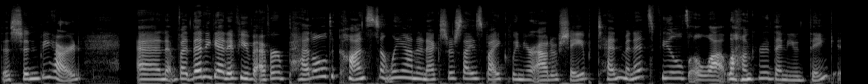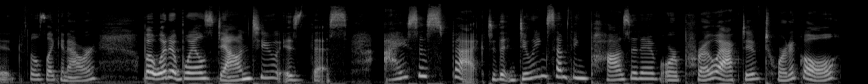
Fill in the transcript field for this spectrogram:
this shouldn't be hard. And but then again, if you've ever pedaled constantly on an exercise bike when you're out of shape, 10 minutes feels a lot longer than you'd think. It feels like an hour. But what it boils down to is this. I suspect that doing something positive or proactive toward a goal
